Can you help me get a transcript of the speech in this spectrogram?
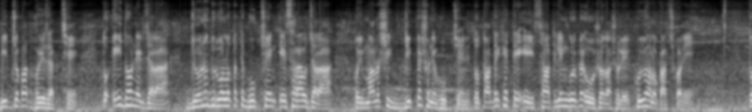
বীর্যপাত হয়ে যাচ্ছে। তো এই ধরনের যারা যৌন দুর্বলতাতে ভুগছেন, এছাড়াও যারা ওই মানসিক ডিপ্রেশনে ভুগছেন, তো তাদের ক্ষেত্রে এই সার্টিলিন গ্রুপের ঔষধ আসলে খুবই ভালো কাজ করে। তো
